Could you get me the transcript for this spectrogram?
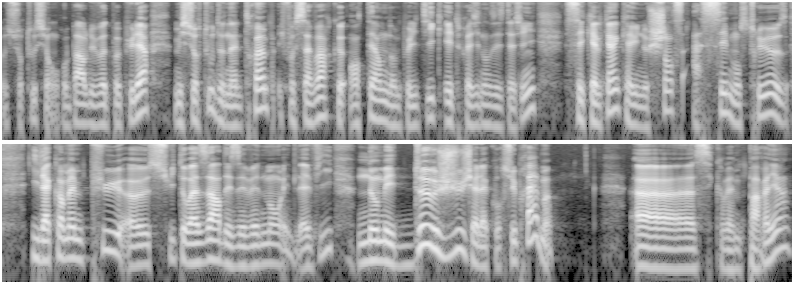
euh, surtout si on reparle du vote populaire. Mais surtout, Donald Trump, il faut savoir qu'en termes d'homme politique et de présidence des États-Unis, c'est quelqu'un qui a une chance assez monstrueuse. Il a quand même pu, euh, suite au hasard des événements et de la vie, nommer deux juges à la Cour suprême. Euh, c'est quand même pas rien.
